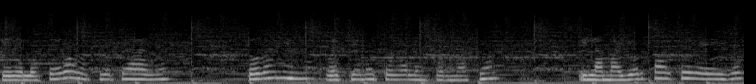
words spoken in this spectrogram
que de los 0 a los 7 años, todo niño retiene toda la información y la mayor parte de ellos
